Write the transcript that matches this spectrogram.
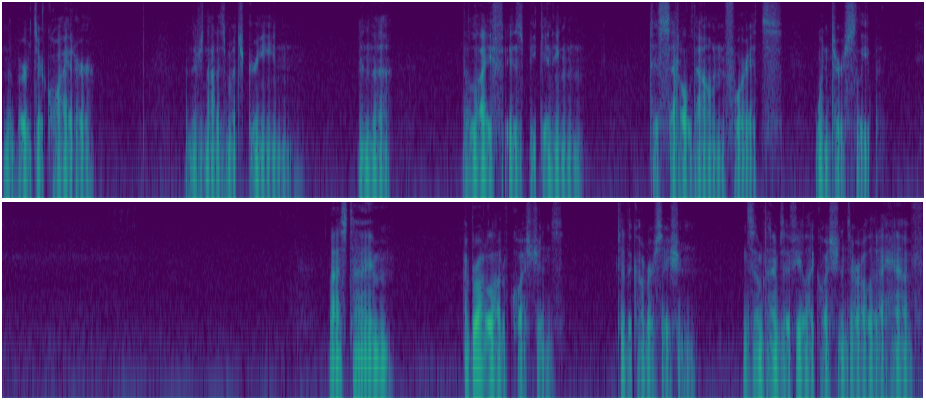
And the birds are quieter and there's not as much green and the the life is beginning to settle down for its winter sleep. Last time I brought a lot of questions to the conversation. And sometimes I feel like questions are all that I have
